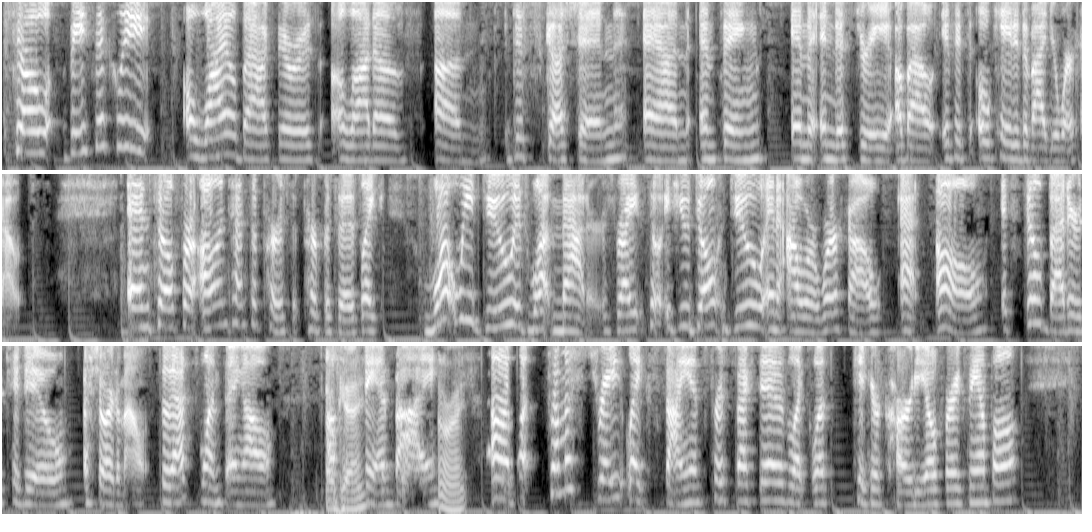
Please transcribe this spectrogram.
So basically, a while back, there was a lot of um, discussion and and things in the industry about if it's okay to divide your workouts. And so, for all intents and pers- purposes, like what we do is what matters, right? So, if you don't do an hour workout at all, it's still better to do a short amount. So, that's one thing I'll, I'll Okay. stand by. All right. Uh, but from a straight like science perspective, like let's take your cardio for example.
